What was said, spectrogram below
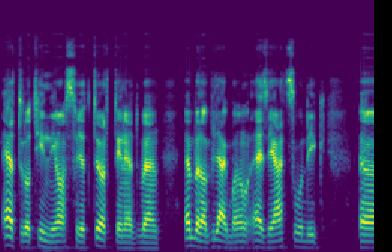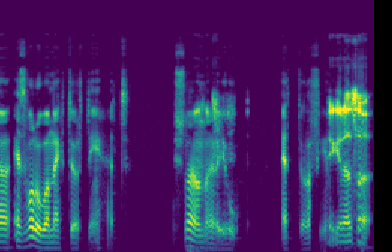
el tudod hinni azt, hogy a történetben ebben a világban ez játszódik, ez valóban megtörténhet. És nagyon-nagyon jó ettől a film. Igen, ez a,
